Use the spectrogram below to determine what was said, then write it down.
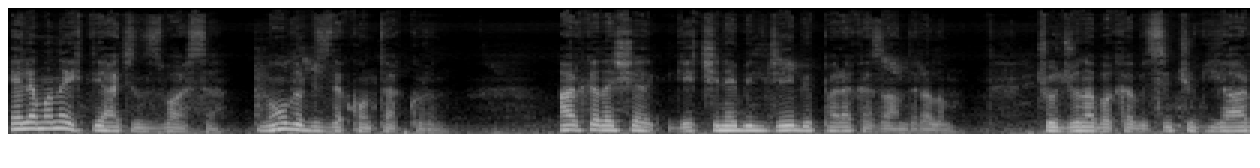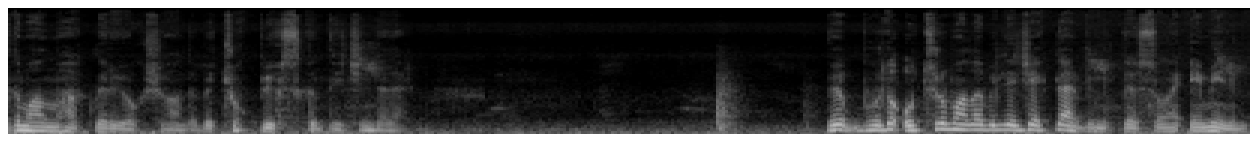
elemana ihtiyacınız varsa ne olur bizle kontak kurun. Arkadaşa geçinebileceği bir para kazandıralım. Çocuğuna bakabilsin çünkü yardım alma hakları yok şu anda ve çok büyük sıkıntı içindeler. Ve burada oturum alabilecekler bir müddet sonra eminim.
